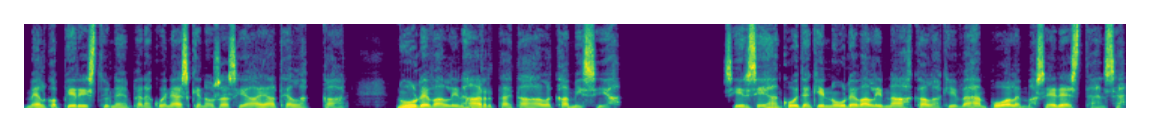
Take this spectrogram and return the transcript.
melko piristyneempänä kuin äsken osasi ajatellakaan, Nuudevallin hartaita alkamisia. Siirsi hän kuitenkin Nuudevallin nahkalakin vähän puolemmas edestänsä,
